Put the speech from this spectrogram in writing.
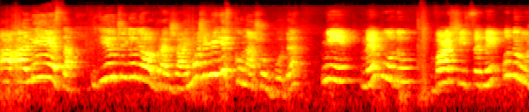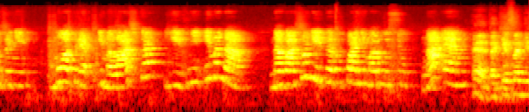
а Аліса. Дівчину не ображай, може невістку нашу буде. Ні, не буду. Ваші сини одружені. Мотря і Мелашка їхні імена. На вашу літеру, пані Марусю, на М. Е, такі самі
